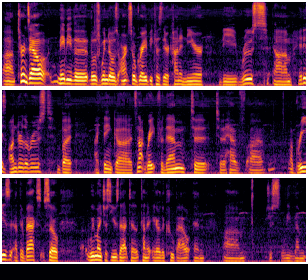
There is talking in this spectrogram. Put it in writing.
Um, turns out maybe the those windows aren't so great because they're kind of near the roosts. Um, it is under the roost, but I think uh, it's not great for them to, to have uh, a breeze at their backs. So we might just use that to kind of air the coop out and um, just leave them,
